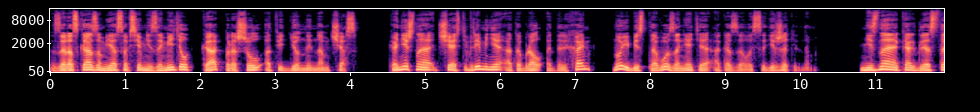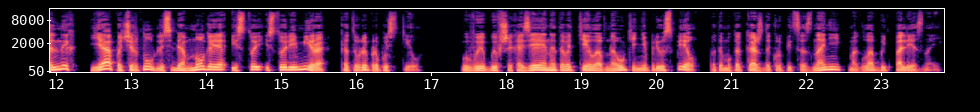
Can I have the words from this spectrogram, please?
За рассказом я совсем не заметил, как прошел отведенный нам час. Конечно, часть времени отобрал Эдельхайм, но и без того занятие оказалось содержательным. Не зная, как для остальных, я почерпнул для себя многое из той истории мира, которую пропустил. Увы, бывший хозяин этого тела в науке не преуспел, потому как каждая крупица знаний могла быть полезной.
